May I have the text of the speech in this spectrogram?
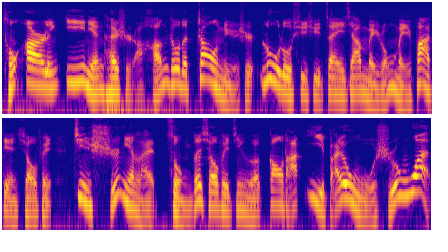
从二零一一年开始啊，杭州的赵女士陆陆续续在一家美容美发店消费，近十年来总的消费金额高达一百五十万。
